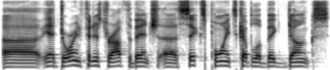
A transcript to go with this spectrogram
uh, yeah, Dorian Finister off the bench, uh, six points, couple of big dunks.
